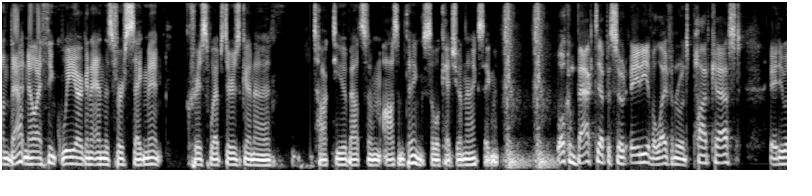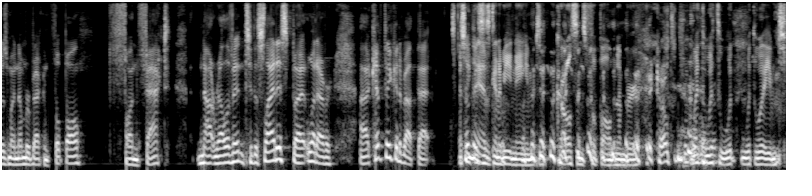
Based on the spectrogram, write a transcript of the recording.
On that note, I think we are going to end this first segment. Chris Webster is going to talk to you about some awesome things. So we'll catch you on the next segment. Welcome back to episode 80 of a Life in Ruins podcast. 80 was my number back in football. Fun fact. Not relevant to the slightest, but whatever. I uh, kept thinking about that. I think this is going to be named Carlson's football number. Carlton's football with, number. with, with with Williams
